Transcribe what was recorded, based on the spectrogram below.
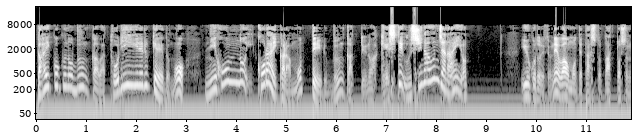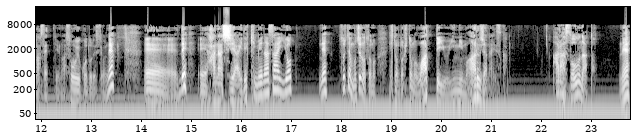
外国の文化は取り入れるけれども、日本の古来から持っている文化っていうのは決して失うんじゃないよ。いうことですよね。和を持ってたしとたっとしとなせっていうのはそういうことですよね。えー、で、えー、話し合いで決めなさいよ。ね。そしてもちろんその人と人の和っていう意味もあるじゃないですか。争うなと。ね、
